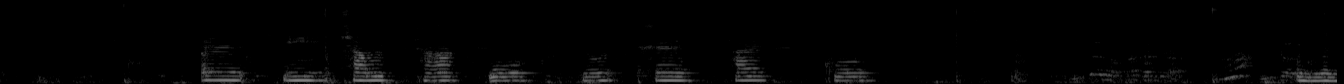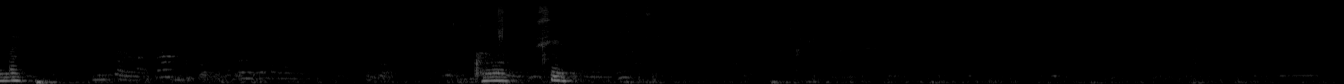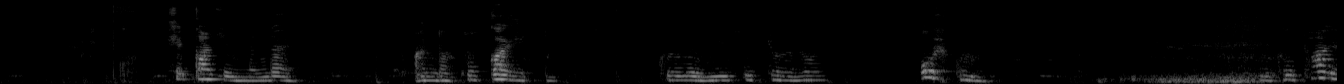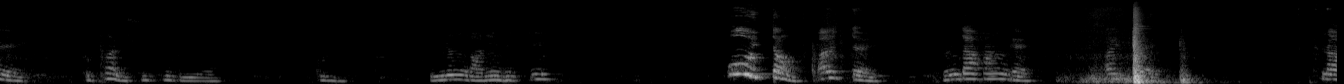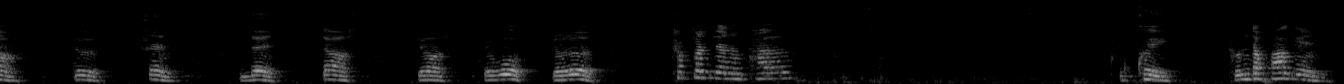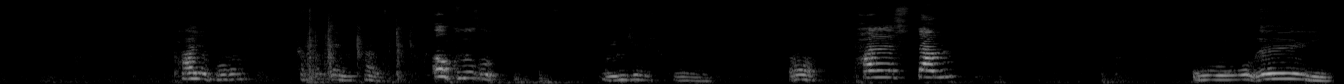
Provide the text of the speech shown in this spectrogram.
1, 2, 3, 4, 5, 6, 7, 8, 9 있는데 9, 10 10까지 있는데 안다 9까지 있다. 그러면 20초에서 어 잠깐만. 그 파일 있을지도 몰라 잠깐만 있는 거 아니겠지? 오 있다! 빨대 정답 한개. 빨대 하나 둘셋넷 다섯 여섯 일곱 여덟 첫 번째는 팔. 오케이. 정답 확인. 팔이고 첫 번째는 팔어 그리고 왠지 그어 팔, 삼, 오, 일, 이.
